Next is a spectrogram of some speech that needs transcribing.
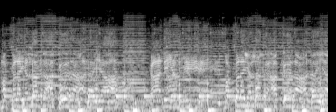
மக்களை எல்லாம் காக்கிறாள் ஐயா மக்களை எல்லாம் காக்கிறாளையா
